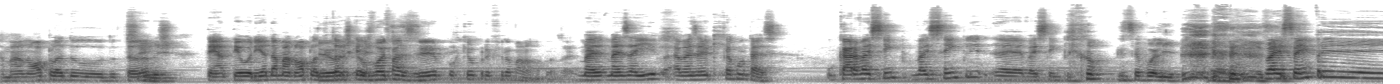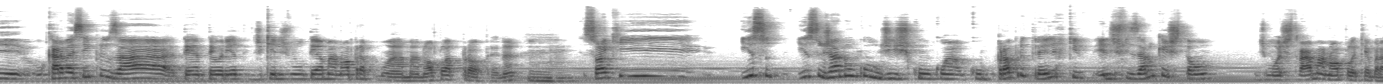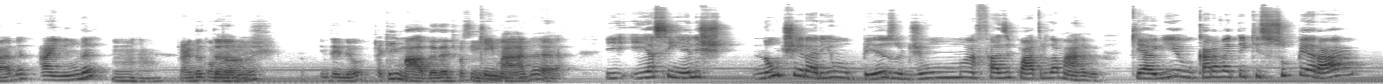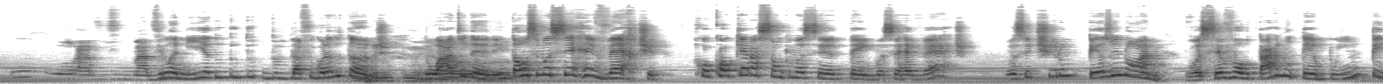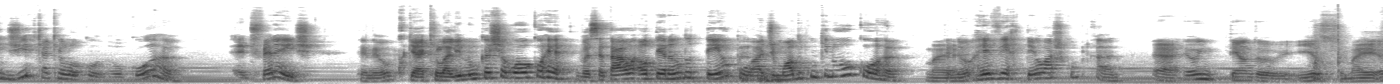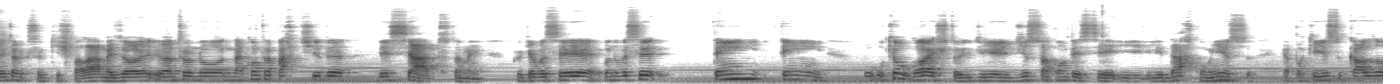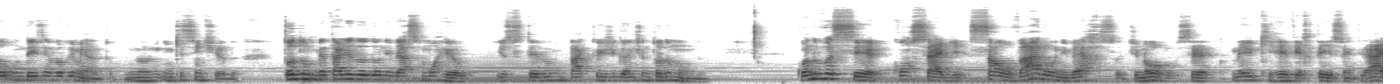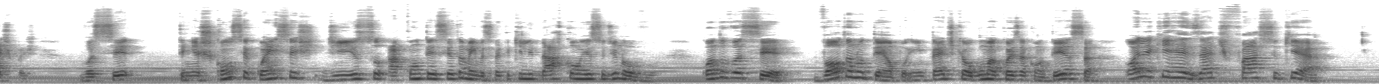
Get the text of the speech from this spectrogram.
A manopla do, do Thanos. Sim. Tem a teoria da manopla do Eu, Thanos que eu eles vou vão fazer. dizer porque eu prefiro a manopla. Mas, mas aí, mas aí o que, que acontece? O cara vai sempre, vai sempre, é, vai sempre, cebolinha, vai sempre, o cara vai sempre usar, tem a teoria de que eles vão ter a manopla, a manopla própria, né? Uhum. Só que isso, isso já não condiz com, com, a- com o próprio trailer que eles fizeram questão de mostrar a manopla quebrada ainda Uhum. Ainda. Thanos, entendeu? É queimada, né? Tipo assim. queimada. é. E, e assim, eles não tirariam o peso de uma fase 4 da Marvel. Que aí o cara vai ter que superar a, vilania do- do- do- da figura do Thanos. Hum, Do ato eu- dele. Então, se você reverte qual- qualquer ação que você tem, você reverte, você tira um peso enorme. Você voltar no tempo e impedir que aquilo oco- ocorra é diferente. Entendeu? Porque aquilo ali nunca chegou a ocorrer. Você está alterando o tempo ah, de modo com que não ocorra. Mas, Entendeu? Reverter eu acho complicado. É, eu entendo isso, mas eu entendo o que você quis falar, mas eu, eu entro no- na contrapartida desse ato também. Porque você, quando você tem. tem o, o que eu gosto de, disso acontecer e lidar com isso é porque isso causa um desenvolvimento. No- em que sentido? Todo, metade do, do universo morreu. Isso teve um impacto gigante em todo mundo. Quando você consegue salvar o universo, de novo, você meio que reverter isso entre aspas, você tem as consequências de isso acontecer também. Você vai ter que lidar com isso de novo. Quando você volta no tempo e impede que alguma coisa aconteça, olha que reset fácil que é.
